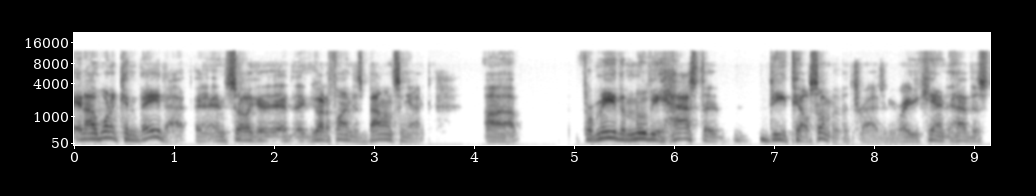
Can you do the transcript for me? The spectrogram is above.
and I want to convey that. And so like, you got to find this balancing act. Uh, for me, the movie has to detail some of the tragedy, right? You can't have this,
